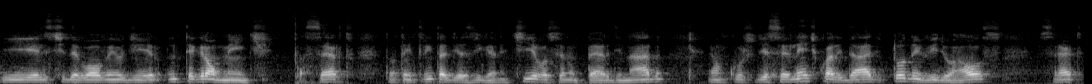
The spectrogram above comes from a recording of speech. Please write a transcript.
e eles te devolvem o dinheiro integralmente, tá certo? Então tem 30 dias de garantia, você não perde nada. É um curso de excelente qualidade, todo em vídeo aulas, certo?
